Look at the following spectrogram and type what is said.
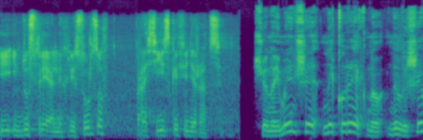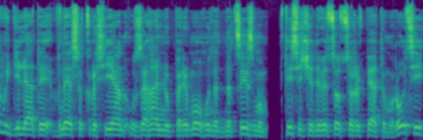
и индустриальных ресурсов Российской Федерации. Щонайменше некоректно не лише виділяти внесок росіян у загальну перемогу над нацизмом в 1945 році,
